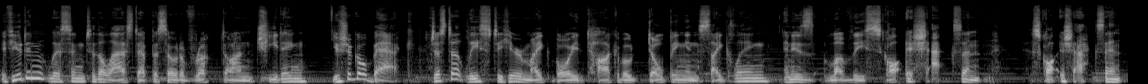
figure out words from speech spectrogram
If you didn't listen to the last episode of Rooked on cheating, you should go back, just at least to hear Mike Boyd talk about doping in cycling in his lovely Scottish accent. Scottish accent.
